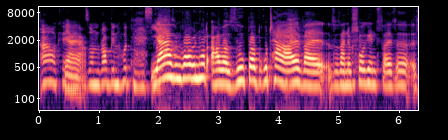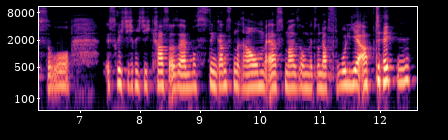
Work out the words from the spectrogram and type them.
Ah, okay. Ja, ja. So ein Robin Hood mäßig. Ja, so ein Robin Hood, aber super brutal, weil so seine Vorgehensweise ist so, ist richtig, richtig krass. Also er muss den ganzen Raum erstmal so mit so einer Folie abdecken.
